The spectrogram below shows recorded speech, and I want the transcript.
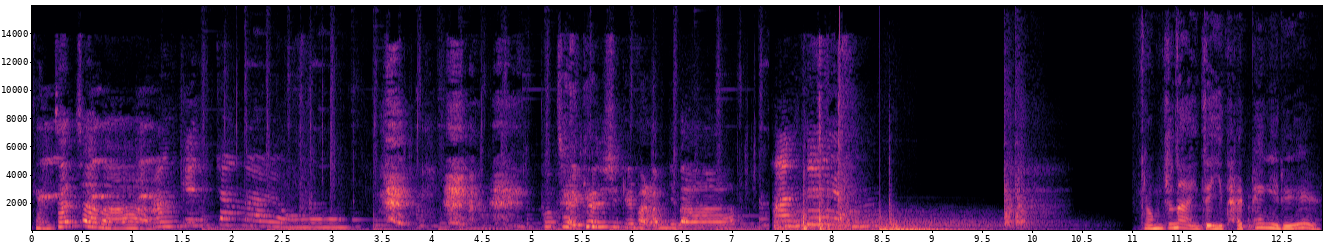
괜찮잖아. 안 괜찮아요. 꼭잘 키워주시길 바랍니다. 안 돼요. 영준아, 이제 이 달팽이를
